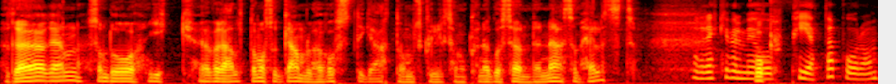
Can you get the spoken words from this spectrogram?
Rören som då gick överallt, de var så gamla och rostiga att de skulle liksom kunna gå sönder när som helst. Det räcker väl med och, att peta på dem?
